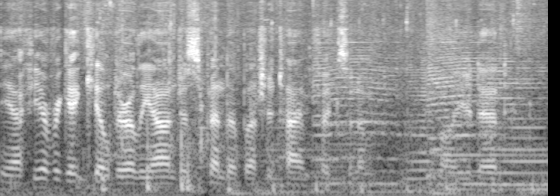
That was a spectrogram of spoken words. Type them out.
Yeah, if you ever get killed early on, just spend a bunch of time fixing them while you're dead.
